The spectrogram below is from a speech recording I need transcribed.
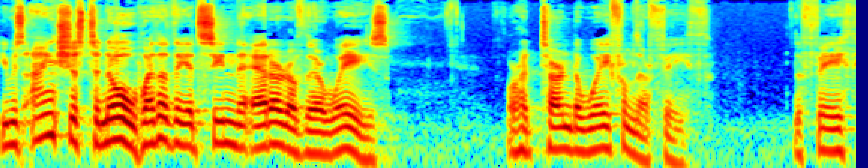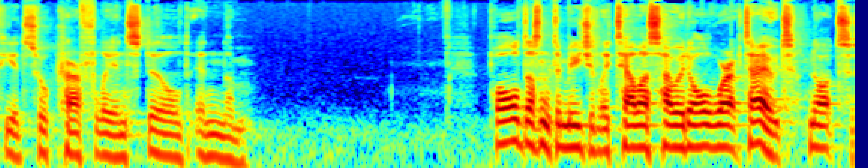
He was anxious to know whether they had seen the error of their ways or had turned away from their faith, the faith he had so carefully instilled in them. Paul doesn't immediately tell us how it all worked out, not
